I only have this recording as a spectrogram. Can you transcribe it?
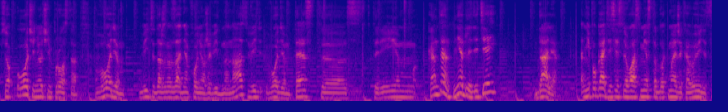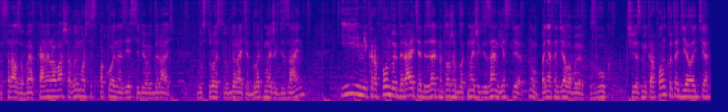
Все очень-очень просто. Вводим, видите, даже на заднем фоне уже видно нас. Вводим тест, э, стрим. Контент не для детей. Далее. Не пугайтесь, если у вас вместо Blackmagic выведется сразу веб-камера ваша. Вы можете спокойно здесь себе выбирать в устройстве, выбирайте Blackmagic Design. И микрофон выбирайте обязательно тоже Blackmagic Design, если, ну, понятное дело, вы звук через микрофон какой-то делаете.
